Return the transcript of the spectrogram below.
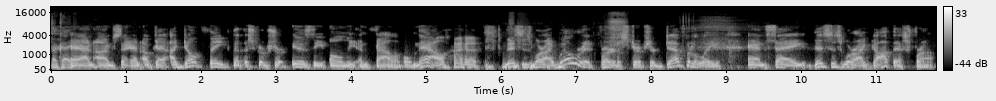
Okay. And I'm saying, okay, I don't think that the scripture is the only infallible. Now, this is where I will refer to scripture definitely and say this is where I got this from.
